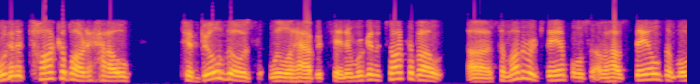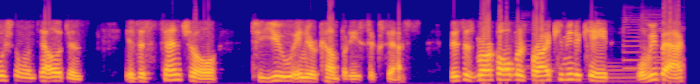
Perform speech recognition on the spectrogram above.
we're going to talk about how to build those little habits in, and we're going to talk about uh, some other examples of how sales emotional intelligence is essential to you and your company's success. This is Mark Altman for I Communicate. We'll be back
